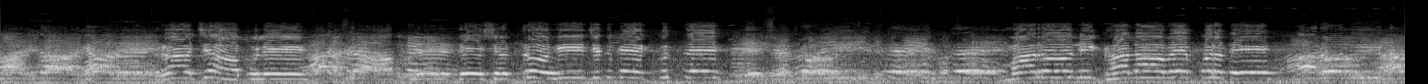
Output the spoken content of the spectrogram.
मारिता घ्यावे राजा आपुले. राजा आपले देशद्रोही जितके कुत्ते. देशद्रोही जितके कुत्ते मारो निघालावे परते. मारो निघाला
